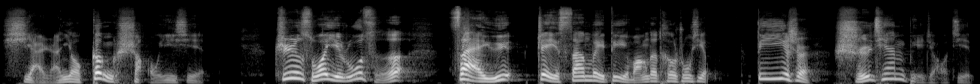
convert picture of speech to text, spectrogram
显然要更少一些。之所以如此，在于这三位帝王的特殊性。第一是时间比较近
